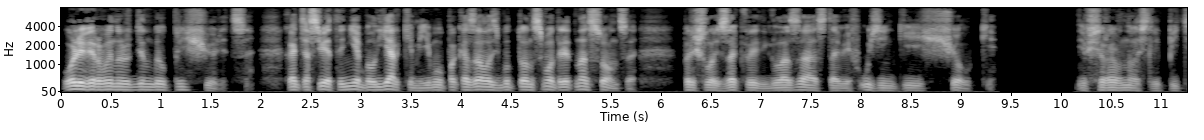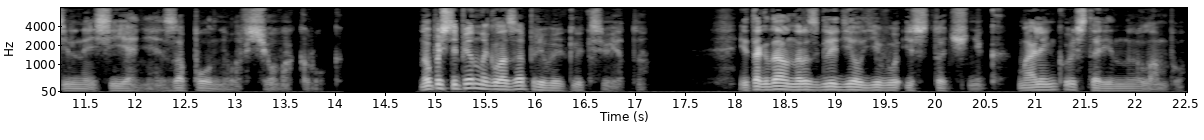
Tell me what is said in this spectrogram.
Оливер вынужден был прищуриться. Хотя свет и не был ярким, ему показалось, будто он смотрит на солнце. Пришлось закрыть глаза, оставив узенькие щелки. И все равно ослепительное сияние заполнило все вокруг. Но постепенно глаза привыкли к свету. И тогда он разглядел его источник — маленькую старинную лампу,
